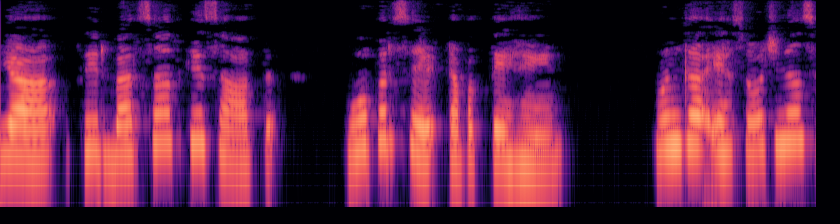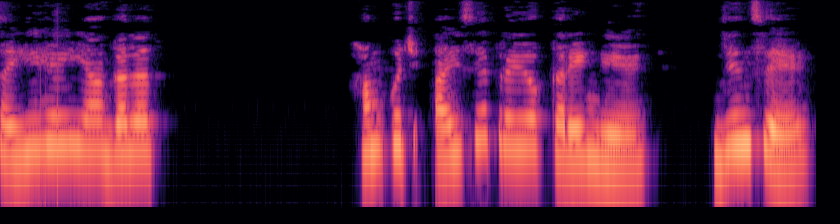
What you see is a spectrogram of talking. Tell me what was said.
या फिर बरसात के साथ ऊपर से टपकते हैं। उनका यह सोचना सही है या गलत? हम कुछ ऐसे प्रयोग करेंगे, जिनसे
